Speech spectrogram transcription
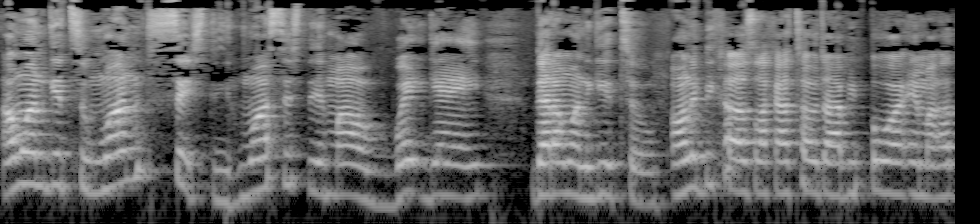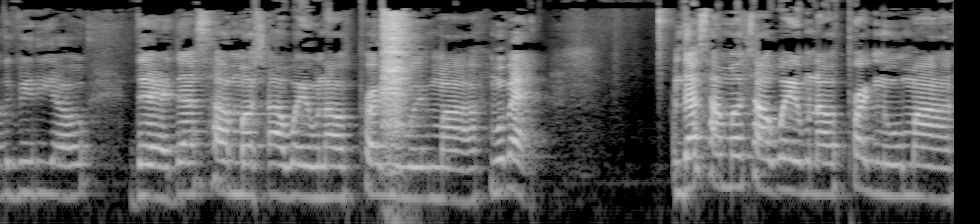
I want to get to 160. 160 is my weight gain that I want to get to. Only because, like I told y'all before in my other video, that that's how much I weighed when I was pregnant with my, well, back. That's how much I weighed when I was pregnant with my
